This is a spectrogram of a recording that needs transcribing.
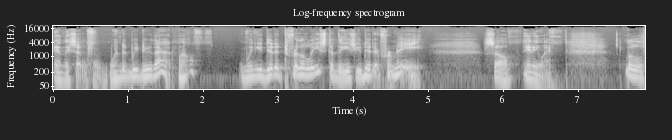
and, they said, well, "When did we do that?" Well, when you did it for the least of these, you did it for me. So anyway, little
